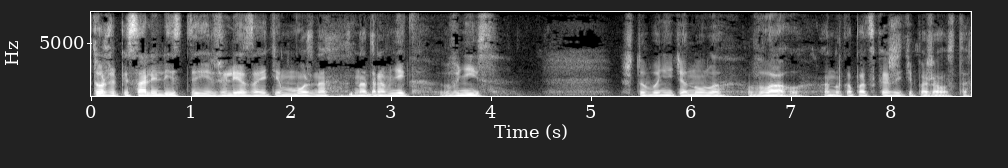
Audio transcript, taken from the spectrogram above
Тоже писали листы железа этим можно на дровник вниз, чтобы не тянуло влагу. А ну-ка подскажите, пожалуйста,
